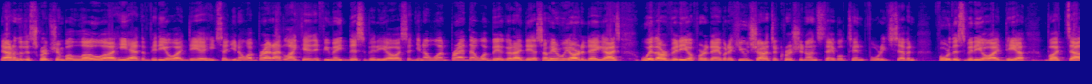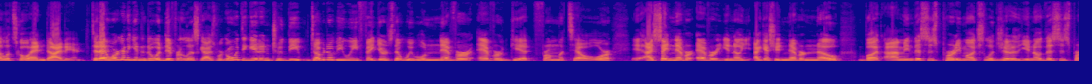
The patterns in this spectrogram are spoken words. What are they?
Down in the description below, uh, he had the video idea. He said, you know what, Brad, I'd like it if you made this video. I said, you know what, Brad, that would be a good idea. So here we are today, guys, with our video for today. But a huge shout out to Christian Unstable 1047 for this video idea. But uh, let's go ahead and dive in. Today, we're going to get into a different list, guys. We're going to get into the WWE figures that we will never, ever get from Mattel. Or I say never, ever, you know, I guess you never know. But, I mean, this is pretty much legit. You know, this is pretty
